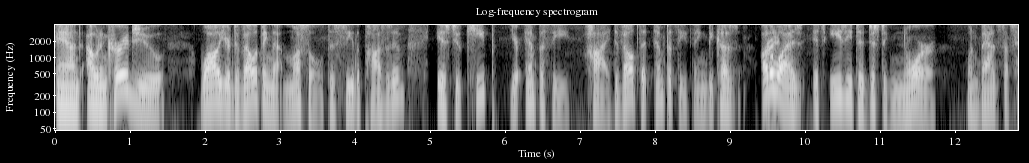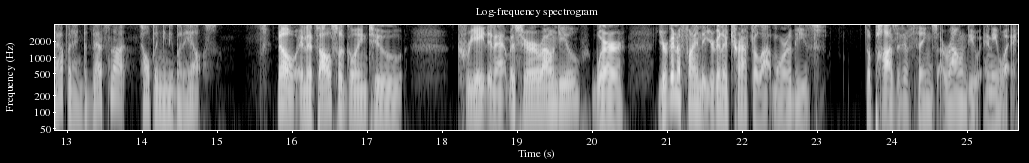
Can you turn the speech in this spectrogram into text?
And I would encourage you while you're developing that muscle to see the positive is to keep your empathy high. Develop that empathy thing because otherwise it's easy to just ignore when bad stuff's happening, but that's not helping anybody else. No, and it's also going to create an atmosphere around you where you're going to find that you're going to attract a lot more of these the positive things around you anyway.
